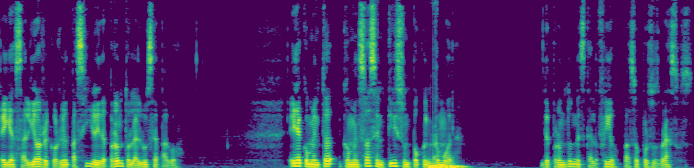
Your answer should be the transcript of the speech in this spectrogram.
Ella salió, recorrió el pasillo y de pronto la luz se apagó. Ella comenzó a sentirse un poco incómoda. De pronto un escalofrío pasó por sus brazos,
